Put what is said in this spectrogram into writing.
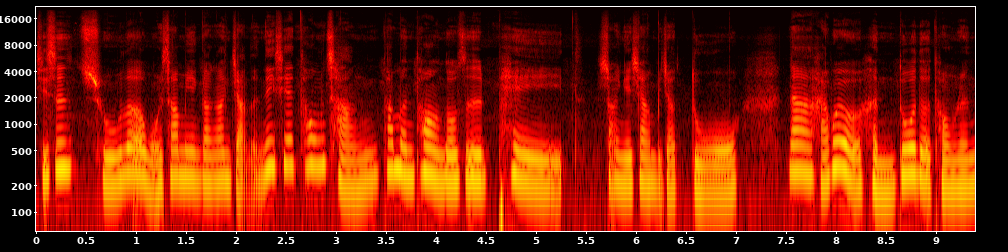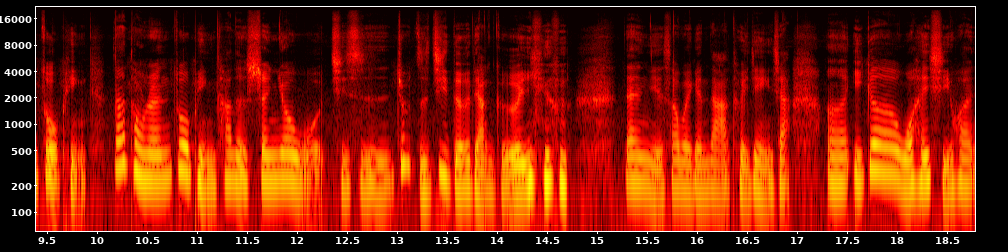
其实除了我上面刚刚讲的那些，通常他们通常都是配商业项比较多。那还会有很多的同人作品，那同人作品它的声优我其实就只记得两个而已，但也稍微跟大家推荐一下。呃，一个我很喜欢，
